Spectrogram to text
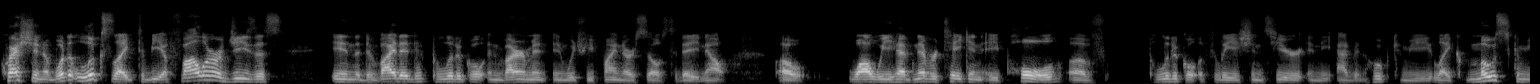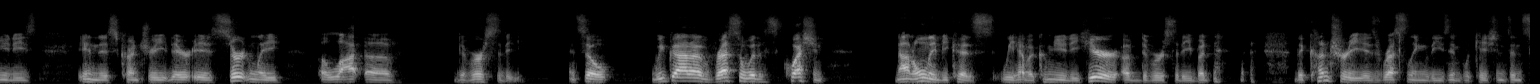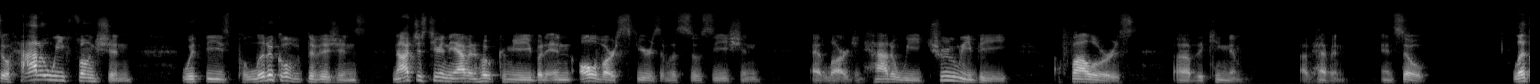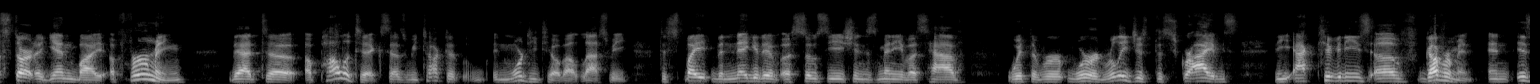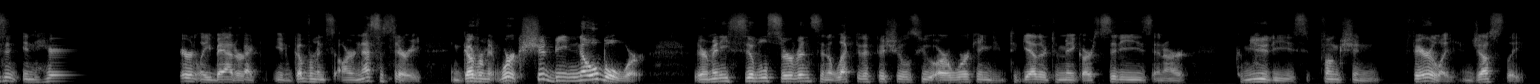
question of what it looks like to be a follower of Jesus in the divided political environment in which we find ourselves today. Now, oh, while we have never taken a poll of political affiliations here in the Advent Hope community, like most communities in this country, there is certainly a lot of diversity. And so we've got to wrestle with this question, not only because we have a community here of diversity, but the country is wrestling with these implications. And so, how do we function with these political divisions, not just here in the Advent Hope community, but in all of our spheres of association at large? And how do we truly be followers of the kingdom of heaven? And so, let's start again by affirming that uh, politics, as we talked in more detail about last week, despite the negative associations many of us have with the word, really just describes the activities of government and isn't inherently bad or you know governments are necessary and government work should be noble work. There are many civil servants and elected officials who are working together to make our cities and our communities function fairly and justly.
